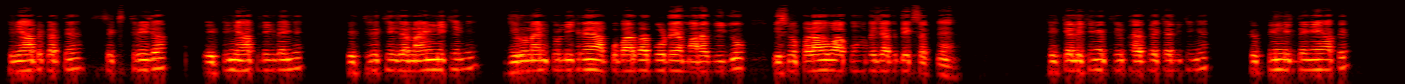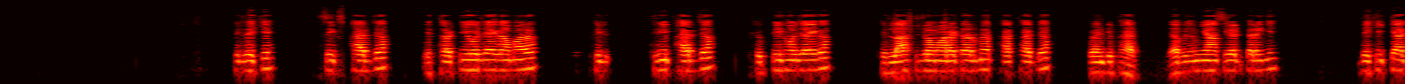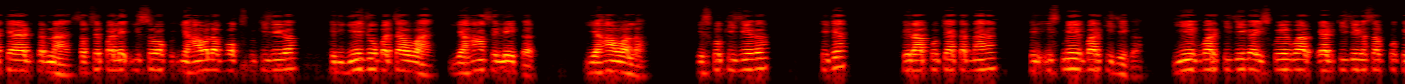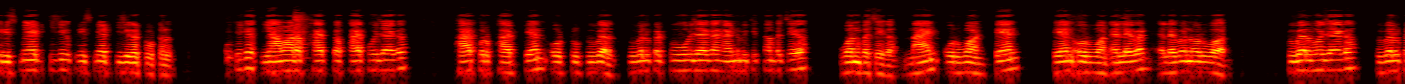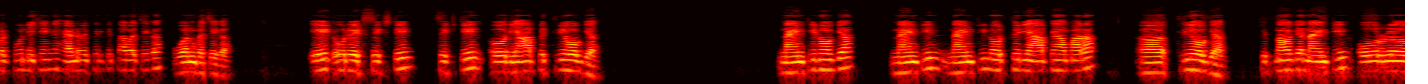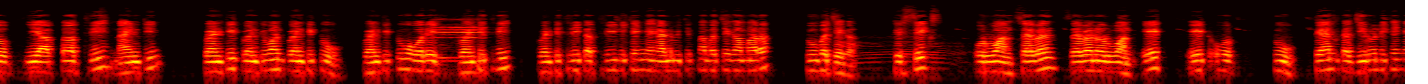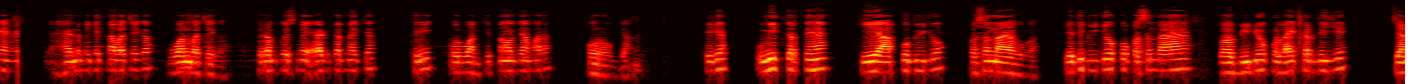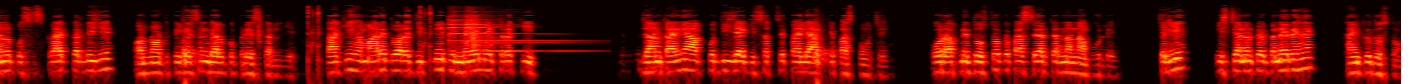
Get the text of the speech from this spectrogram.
फिर यहाँ पे करते हैं। सिक्स थ्री जा, एटीन यहाँ पे लिख देंगे। फिर थ्री थ्री जा, नाइन लिखेंगे। ज़ीरो नाइन क्यों लिख रहे हैं? आपको बार बार बोल रहे हैं हमारा वीडियो, इसमें पड़ा हुआ आप वहाँ पे जाके देख सकते हैं। फिर क्या लिखेंगे? थ्री फाइव या क्या लिखेंगे? फिफ्टीन लिख देंगे यहाँ पे। फिर देखिए, सिक्स फाइव जा, ये थर्टी हो जाएगा हमारा। फिर थ्री फाइव जा, फिफ्टीन हो जाएगा। फिर लास्ट जो हमारा टर्म है फाइव फाइव जा ट्वेंटी फाइव अब हम यहाँ से ऐड करेंगे। देखिए क्या क्या ऐड करना है। सबसे पहले इस रॉक यहाँ वाला बॉक्स को कीजिएगा। फिर ये जो बचा हुआ है, यहाँ से लेकर, यहाँ वाला। इसको कीजिएगा, ठीक है? फिर आपको क्या करना है? फिर इसमें एक बार कीजिएगा। ये एक बार कीजिएगा, इसको एक बार ऐड कीजिएगा सबको, फिर इसमें ऐड कीजिएगा, फिर इसमें ऐड कीजिएगा टोटल ठीक है? तो यहाँ हमारा फाइव का फाइव हो जाएगा। फाइव और फाइव टेन और टू ट्वेल्व ट्वेल्व का टू हो जाएगा हैंड में कितना बचेगा? वन बचेगा। नाइन और वन टेन टेन और वन एलेवन एलेवन और वन ट्वेल्व हो जाएगा। ट्वेल्व का टू लिखेंगे हैंड में फिर कितना बचेगा? वन बचेगा। एट और एट सिक्सटीन सिक्सटीन और यहाँ पे थ्री हो गया। नाइनटीन हो गया। नाइनटीन नाइनटीन और फिर यहाँ पे हमारा थ्री हो गया। कितना हो गया? नाइनटीन और ये आपका three nineteen twenty twenty one twenty two twenty two और एक ट्वेंटी थ्री ट्वेंटी थ्री का थ्री लिखेंगे। हैंड में कितना बचेगा हमारा? टू बचेगा। फिर सिक्स और वन सेवन सेवन और वन एट एट और टू टेन का ज़ीरो लिखेंगे। हैंड में कितना बचेगा? वन बचेगा। फिर हमको इसमें ऐड करना है क्या? थ्री और वन कितना हो गया हमारा? फोर हो गया। ठीक है? उम्मीद करते हैं कि ये आपको वीडियो पसंद आया होगा। यदि वीडियो को पसंद आया है तो आप वीडियो को लाइक कर दीजिए, चैनल को सब्सक्राइब कर दीजिए और नोटिफिकेशन बेल को प्रेस कर लीजिए, ताकि हमारे द्वारा जितने भी नए नए तरह की जानकारियाँ आपको दी जाएगी, सबसे पहले आपके पास पहुँचे और अपने दोस्तों के पास शेयर करना ना भूले। चलिए, इस चैनल पर बने रहें। थैंक यू दोस्तों।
